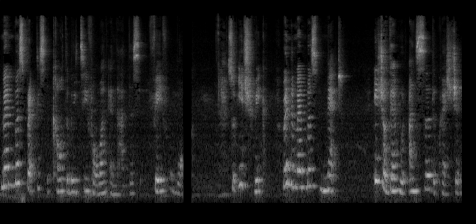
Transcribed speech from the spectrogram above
members practice accountability for one another's faith walk. So each week, when the members met, each of them would answer the question,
